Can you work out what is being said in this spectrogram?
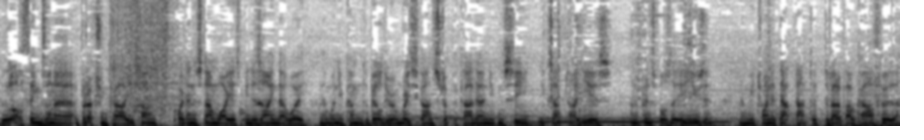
There's a lot of things on a, a, production car you can't quite understand why it's been designed that way. And then when you come to build your own race car and strip the car down, you can see the exact ideas and the principles that you're using. And then we try and adapt that to develop our car further.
